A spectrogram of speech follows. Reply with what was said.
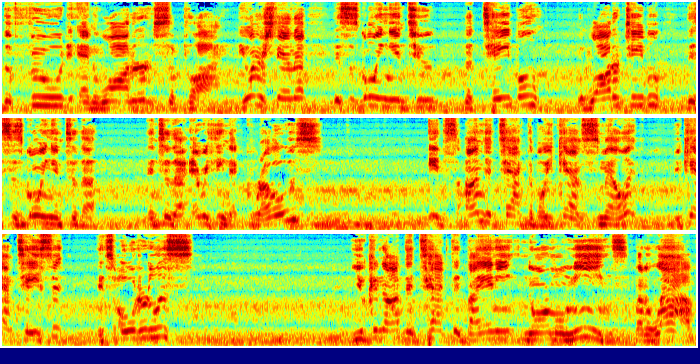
the food and water supply. You understand that? This is going into the table, the water table. This is going into the into the everything that grows. It's undetectable. You can't smell it. You can't taste it. It's odorless. You cannot detect it by any normal means but a lab.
